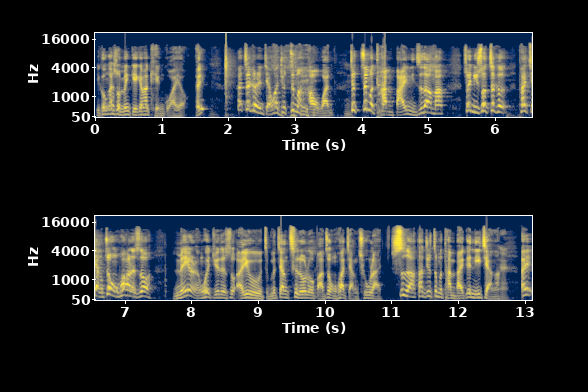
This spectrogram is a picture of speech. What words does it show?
你公开说没给干嘛舔拐哦？哎，那这个人讲话就这么好玩，就这么坦白，你知道吗？所以你说这个他讲这种话的时候。没有人会觉得说，哎呦，怎么这样赤裸裸把这种话讲出来？是啊，他就这么坦白跟你讲啊。哎，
